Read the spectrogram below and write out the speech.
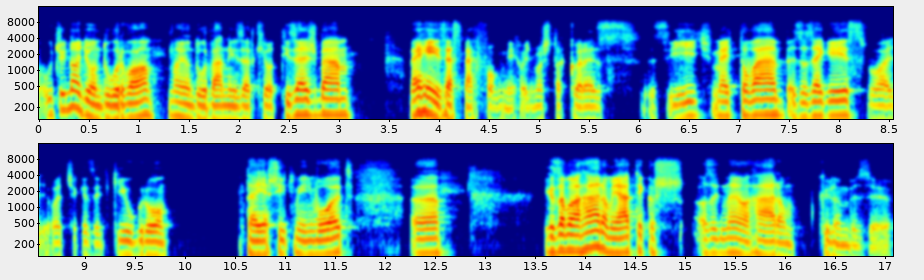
úgyhogy nagyon durva, nagyon durván nézett ki ott tízesben. Nehéz ezt megfogni, hogy most akkor ez, ez így megy tovább, ez az egész, vagy, vagy csak ez egy kiugró teljesítmény volt. Igazából a három játékos az egy nagyon három különböző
